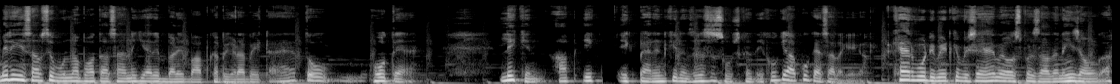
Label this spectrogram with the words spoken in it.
मेरे हिसाब से बोलना बहुत आसान है कि अरे, बड़े बाप का बिगड़ा बेटा है तो होते हैं। लेकिन आप एक एक पेरेंट की नज़र से सोच कर देखो कि आपको कैसा लगेगा। खैर, वो डिबेट का विषय है, मैं उस पर ज़्यादा नहीं जाऊँगा।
